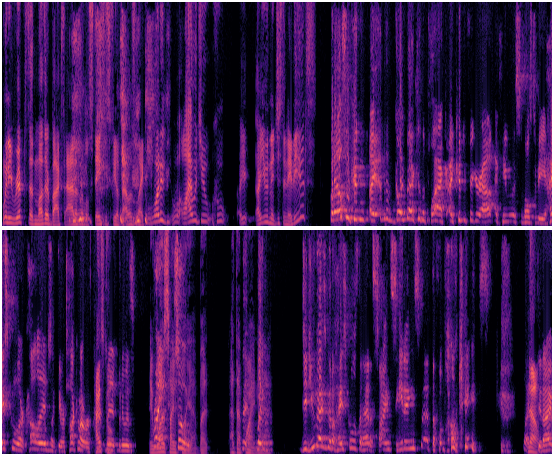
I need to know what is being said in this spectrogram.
when he ripped the mother box out of little Stacy's field, I was like, "What did? Why would you? Who are you? Are you just an idiot?" But I also couldn't. I ended up going back to the plaque. I couldn't figure out if he was supposed to be high school or college. Like they were talking about High school. recruitment, but it was It Right, was high so- school, yeah, but at that point, like, yeah. did you guys go to high schools that had assigned seatings at the football games? Like, No. Did I?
